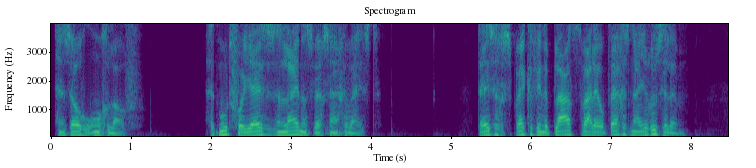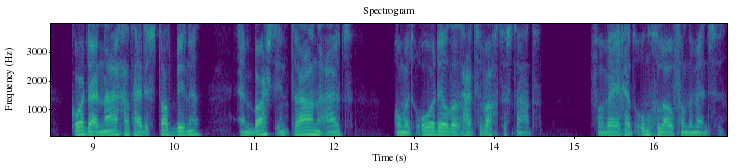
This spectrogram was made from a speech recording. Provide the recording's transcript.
en zoveel ongeloof. Het moet voor Jezus een lijdensweg zijn geweest. Deze gesprekken vinden plaats terwijl hij op weg is naar Jeruzalem. Kort daarna gaat hij de stad binnen en barst in tranen uit om het oordeel dat haar te wachten staat, vanwege het ongeloof van de mensen.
